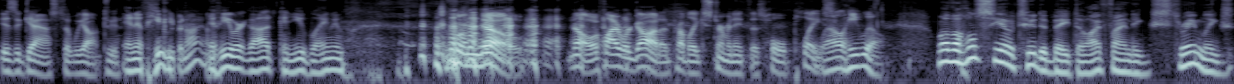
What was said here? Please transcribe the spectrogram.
is a gas that we ought to And if he keep an eye on. if he were God, can you blame him? well, no, no. If I were God, I'd probably exterminate this whole place. Well, he will. Well, the whole CO2 debate, though, I find extremely ex-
